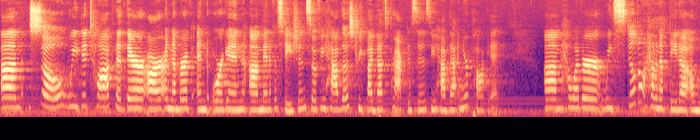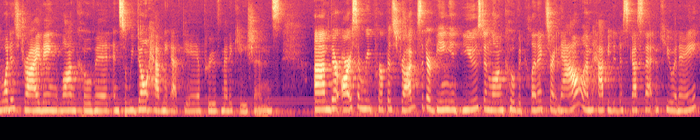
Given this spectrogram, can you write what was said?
Um, so, we did talk that there are a number of end organ uh, manifestations. So, if you have those, treat by best practices, you have that in your pocket. Um, however, we still don't have enough data on what is driving long COVID, and so we don't have any FDA approved medications. Um, there are some repurposed drugs that are being used in long COVID clinics right now. I'm happy to discuss that in Q&A.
